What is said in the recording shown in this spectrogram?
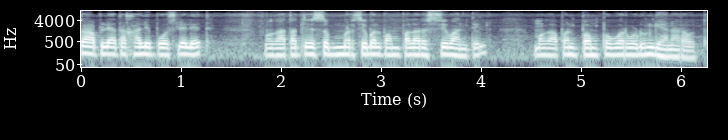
तर काका आपले आता खाली पोचलेले आहेत. मग आता ते सबमर्सिबल पंपाला रस्सी बांधतील. मग आपण पंपवर ओढून घेणार आहोत.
